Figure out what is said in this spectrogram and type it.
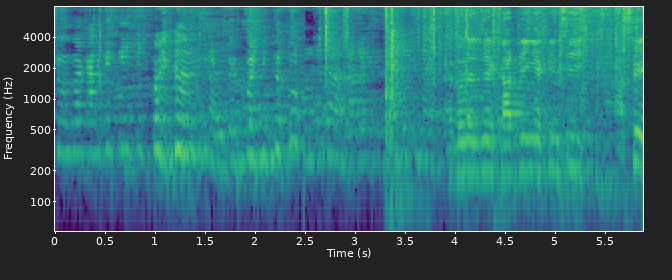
সোজা কালকে কি কি করে সাইডে পাই তো এখন এই যে কাটিং এক ইঞ্চি আছে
